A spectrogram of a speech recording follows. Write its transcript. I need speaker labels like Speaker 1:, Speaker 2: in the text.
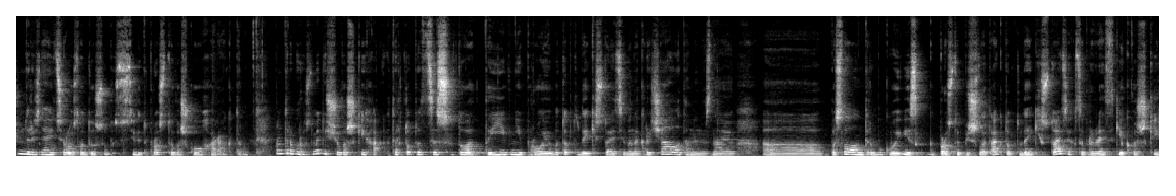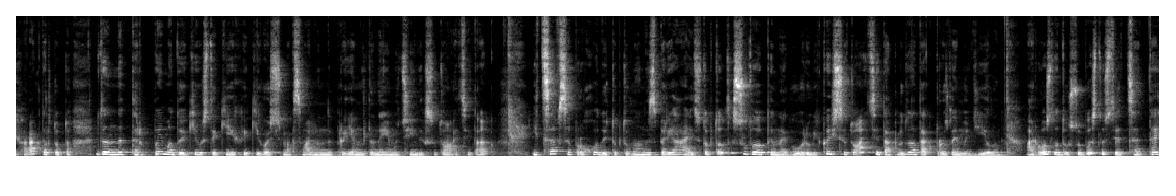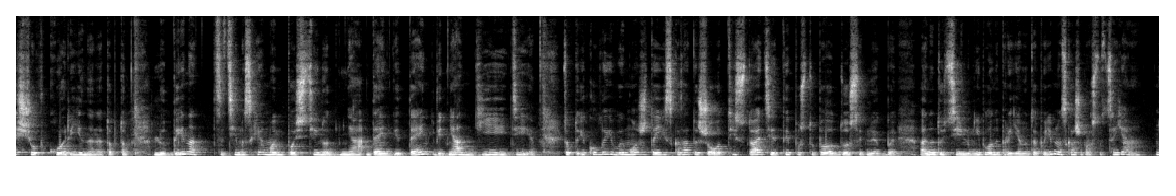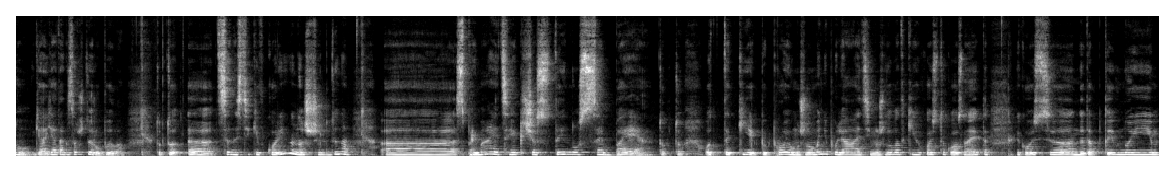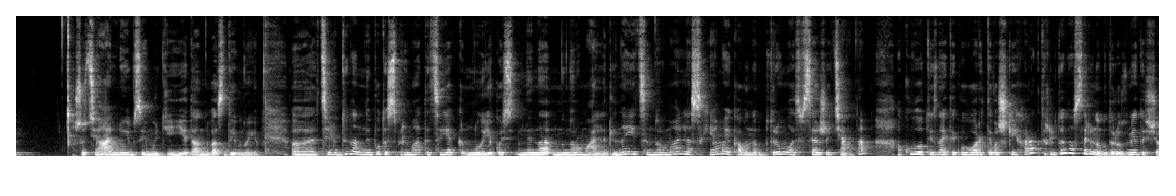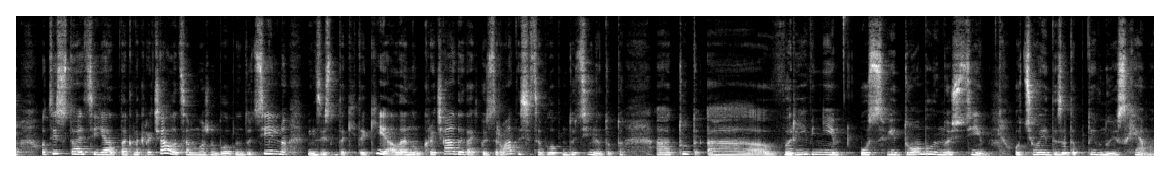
Speaker 1: Чим відрізняються розлади особистості від просто важкого характеру? Нам треба розуміти, що важкий характер, тобто це ситуативні прояви, тобто деякі ситуації ви накричали, там я не знаю, послали на три букви і просто пішли. Так, тобто в деяких ситуаціях це проявляється як важкий характер, тобто людина нетерпима до якихось таких якихось максимально неприємних для неї емоційних ситуацій, так і це все проходить, тобто вона не зберігається. Тобто це ситуативно, як говорю, в якійсь ситуації так людина так взаємодіяла. А розлад особистості це те, що вкорінене. Тобто людина за цими схемами постійно дня, день від день, від дня діє діє. Тобто, і коли ви можете їй сказати, що от тій ситуації ти поступила досить ну, якби е, недоцільно, мені було неприємно та подібне, скаже просто це я. Ну я, я так завжди робила. Тобто е, це настільки вкорінено, що людина е, сприймається як частину себе. Тобто, от такі, якби прояви, можливо, маніпуляції, можливо, такі якогось такого, знаєте, якогось е, неадаптивної. Соціальної взаємодії да, вас дивної. Е, ця людина не буде сприймати це як ну, якось ненормальне. Для неї це нормальна схема, яка вона дотримувалась все життя. Так? А коли ти знаєте, як ви говорите, важкий характер, людина все одно буде розуміти, що у цій ситуації я так накричала, це можна було б недоцільно. Він, звісно, такі такі, але ну кричати, так якось зриватися, це було б недоцільно. Тобто е, тут е, в рівні усвідомленості оцієї дезадаптивної схеми.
